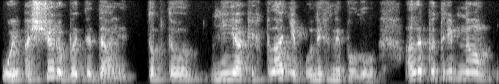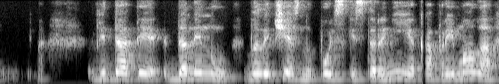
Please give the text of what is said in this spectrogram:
ой, а що робити далі? Тобто ніяких планів у них не було. Але потрібно віддати данину величезну польській стороні, яка приймала.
